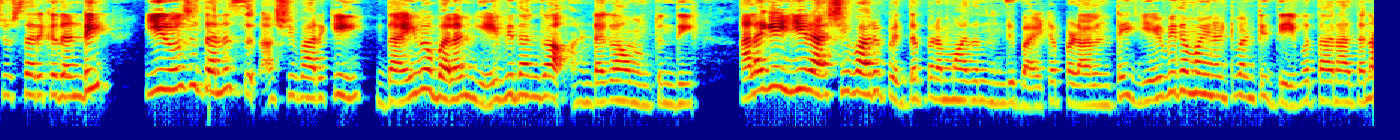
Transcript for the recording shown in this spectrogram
చూసారు కదండి? ఈ రోజు ధనుసు రాశి వారికి దైవ బలం ఏ విధంగా అండగా ఉంటుంది? అలాగే ఈ రాశి వారు పెద్ద ప్రమాదం నుండి బయటపడాలంటే ఏ విధమైనటువంటి దేవతారాధన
